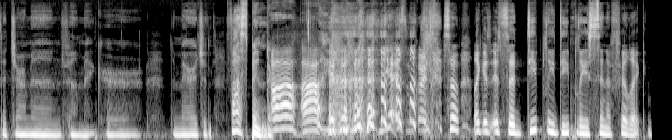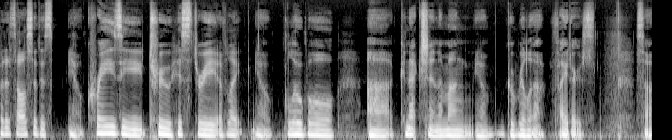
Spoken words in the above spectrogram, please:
The German filmmaker the marriage of Fassbinder. Ah, ah, yes, of course. So, like, it's, it's a deeply, deeply cinephilic, but it's also this, you know, crazy true history of like, you know, global uh, connection among, you know, guerrilla fighters. So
